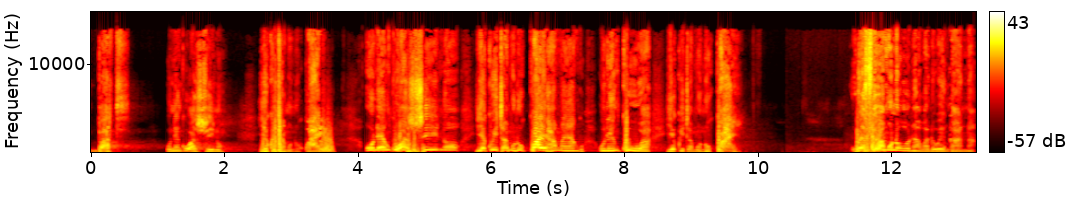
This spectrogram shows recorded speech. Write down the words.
But une nguva zvino yekuita munhu kwayo une nguva zvino yekuita munhu kwaye hama yangu. Une nguva yekuita munhu kwaye. Wese vamunoona vanowengana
